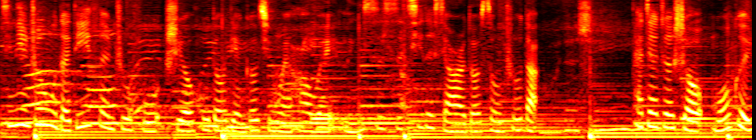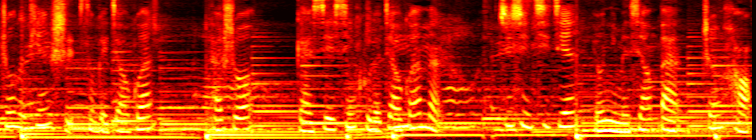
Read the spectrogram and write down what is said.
今天中午的第一份祝福是由互动点歌群尾号为零四四七的小耳朵送出的，他将这首《魔鬼中的天使》送给教官，他说：“感谢辛苦的教官们，军训期间有你们相伴，真好。”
